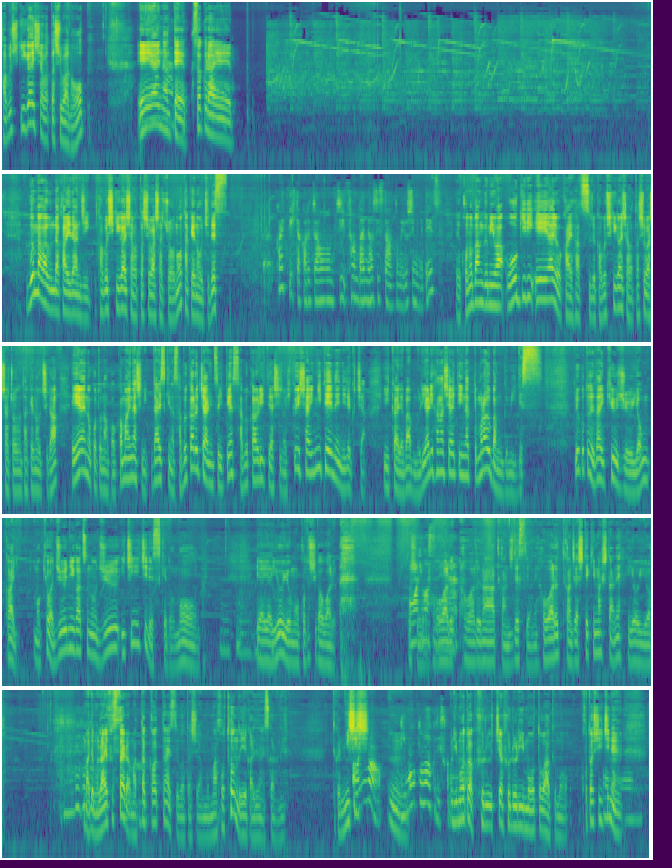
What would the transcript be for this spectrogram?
株式会社私はの AI なんて草くらえ。群馬が生んだ怪談時、株式会社私は社長の竹之内です。帰ってきたカルチャー音痴3代目アシスタントの吉峰です。えーこの番組は大喜利 AI を開発する株式会社私は社長の竹之内が AI のことなんかお構いなしに大好きなサブカルチャーについてサブカルリテラシーの低い社員に丁寧にレクチャー言い換えれば無理やり話し相手になってもらう番組です。ということで第94回もう今日は12月の11日ですけどもいやいやいよいよもう今年が終わる。終わりますね終わる、終わるなーって感じですよね。終わるって感じがしてきましたね、いよいよ。まあでもライフスタイルは全く変わってないですよ、私は。もう、まあ、ほとんど家から出ないですからね。てか、西今、うん。リモートワークですかリモートワーク。ク、フル、うちはフルリモートワークも、今年1年、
